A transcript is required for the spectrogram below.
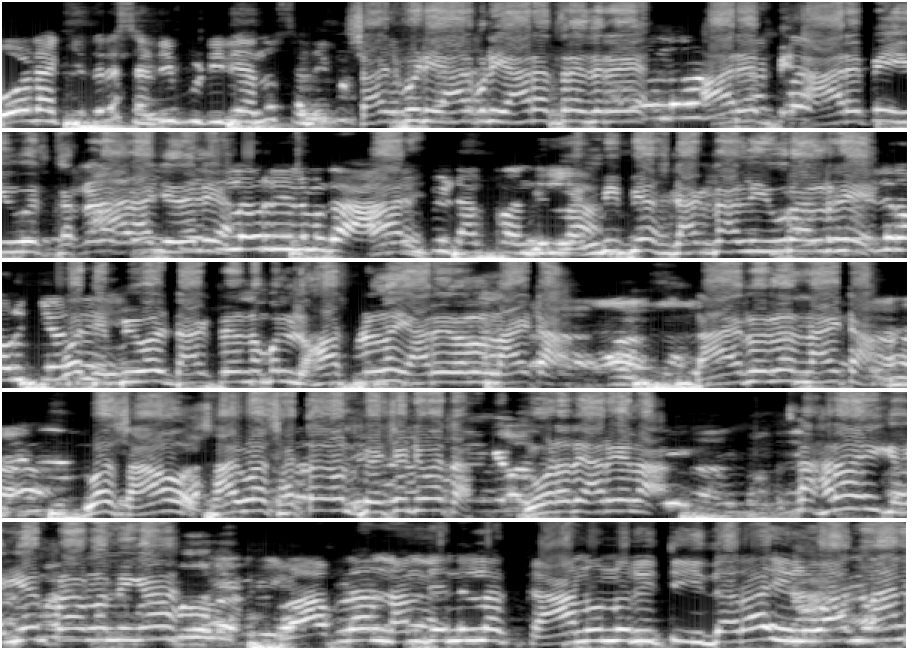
ಬೋರ್ಡ್ ಹಾಕಿದ್ರೆ ಸರ್ಟಿಫಿಕೇಟ್ ಇದೆ ಅನ್ನೋ ಸರ್ಟಿಫಿಕೇಟ್ ಯಾರು ಬಿಡಿ ಯಾರ ಹತ್ರ ಇದ್ರಿ R M P R M P U S Karnataka ರಾಜ್ಯದಲ್ಲಿ. ಇಲ್ಲವ್ರಿ ನಿಮ್ಗ ಆರ್ ಎಂ ಪಿ ಡಾಕ್ಟರ್ ಅಂದಿಲ್ಲ. M B B S doctor ಅಲ್ಲಿ ಇವ್ರು ಅಲ್ರಿ. ಎಂ ಬಿ ಎಸ್ ಡಾಕ್ಟರ್ ನಮ್ಮಲ್ಲಿ ಹಾಸ್ಪಿಟಲ್ ಯಾರು ಇರಲ್ಲ ನೈಟ್ ಯಾರು ಇರಲ್ಲ ನೈಟ ಇವತ್ತು ಸಾವು ಸಾವಿರ ಸತ್ತ ಒಂದು ಪೇಷಂಟ್ ಇವತ್ತ. ನೋಡದ ಯಾರು ಇಲ್ಲ. ಹರ ಈಗ ಏನ್ ಪ್ರಾಬ್ಲಮ್ ಈಗ? ಪ್ರಾಬ್ಲಮ್ ನಮ್ದೇನಿಲ್ಲ ಕಾನೂನು ರೀತಿ ಇದಾರ ಇಲ್ವಾ ನಾನ್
